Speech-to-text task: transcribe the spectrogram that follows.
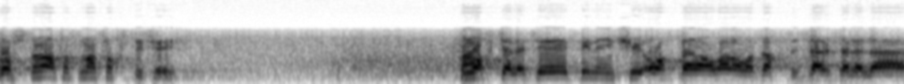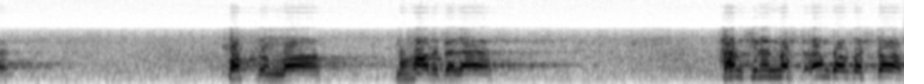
dostunu atasından çox istəyəcək. Bu vaxt gələcək, bilin ki, o vaxt bəlalar alacaqsınız, zəlzələlər, basqınlar, müharibələr. Həmçinin məhtərəm qardaşlar,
